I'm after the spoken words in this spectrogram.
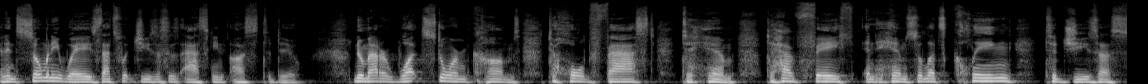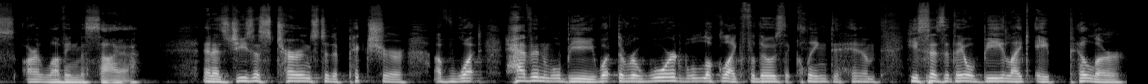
And in so many ways, that's what Jesus is asking us to do no matter what storm comes, to hold fast to Him, to have faith in Him. So let's cling to Jesus, our loving Messiah. And as Jesus turns to the picture of what heaven will be, what the reward will look like for those that cling to Him, He says that they will be like a pillar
